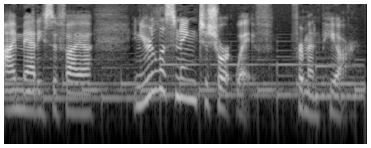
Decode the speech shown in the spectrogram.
I'm Maddie Sofia, and you're listening to Shortwave from NPR.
